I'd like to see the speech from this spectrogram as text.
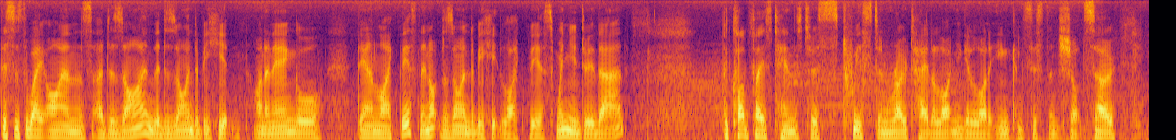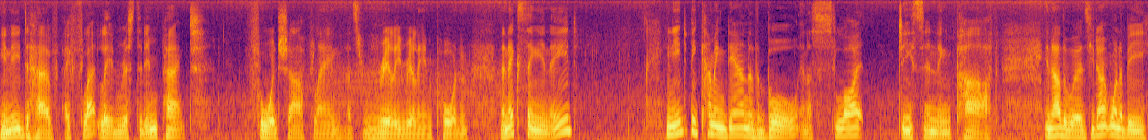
This is the way irons are designed. They're designed to be hit on an angle down like this. They're not designed to be hit like this. When you do that, the club face tends to twist and rotate a lot and you get a lot of inconsistent shots. So you need to have a flat lead wristed impact, forward shaft lean. That's really, really important. The next thing you need, you need to be coming down to the ball in a slight descending path. In other words, you don't want to be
